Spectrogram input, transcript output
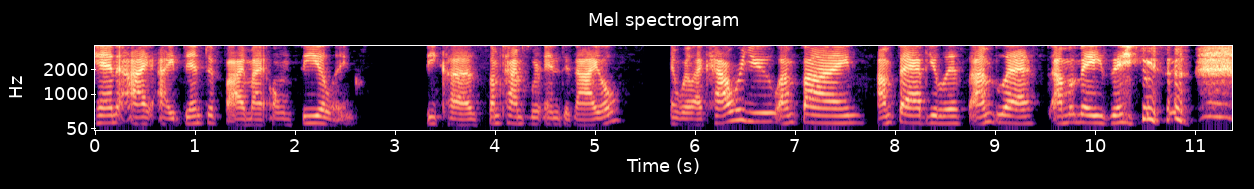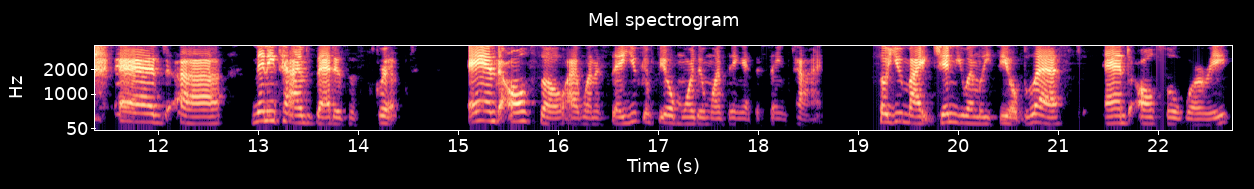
Can I identify my own feelings? Because sometimes we're in denial and we're like, How are you? I'm fine. I'm fabulous. I'm blessed. I'm amazing. and uh, many times that is a script. And also, I want to say you can feel more than one thing at the same time. So you might genuinely feel blessed and also worried.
